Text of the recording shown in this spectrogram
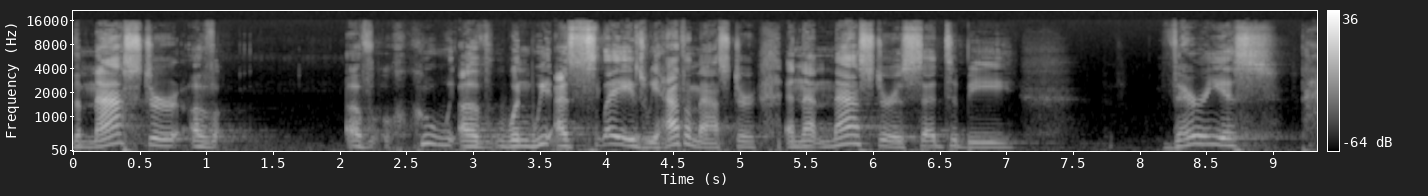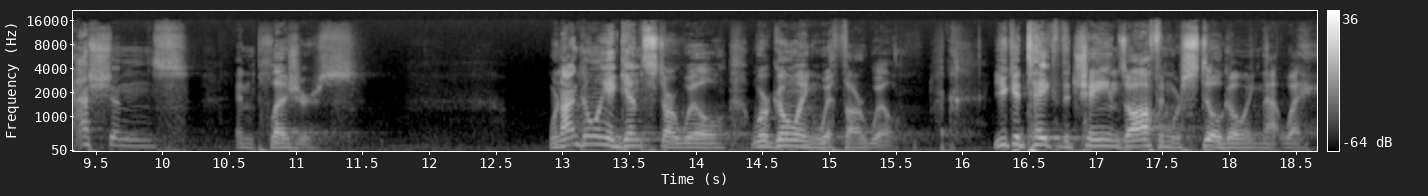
The master of of who of when we as slaves we have a master and that master is said to be various passions and pleasures. We're not going against our will we're going with our will. You could take the chains off and we're still going that way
